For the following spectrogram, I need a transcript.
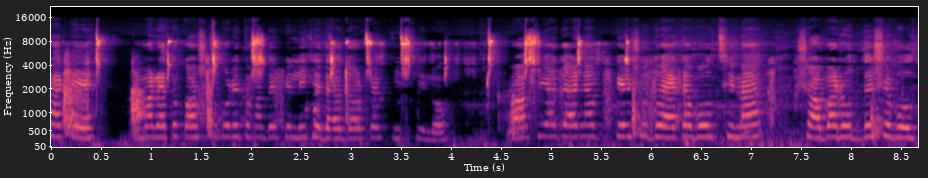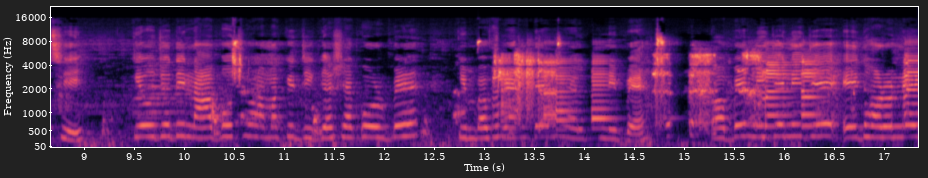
থাকে আমার এত কষ্ট করে তোমাদেরকে লিখে দেওয়া দরকার কি ছিল? ওয়াফিয়া জায়নাবকে শুধু একা বলছি না, সবার উদ্দেশ্যে বলছি, কেউ যদি না বোঝো আমাকে জিজ্ঞাসা করবে কিংবা ফ্রেন্ডদের হেল্প নিবে। তবে নিজে নিজে এই ধরনের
